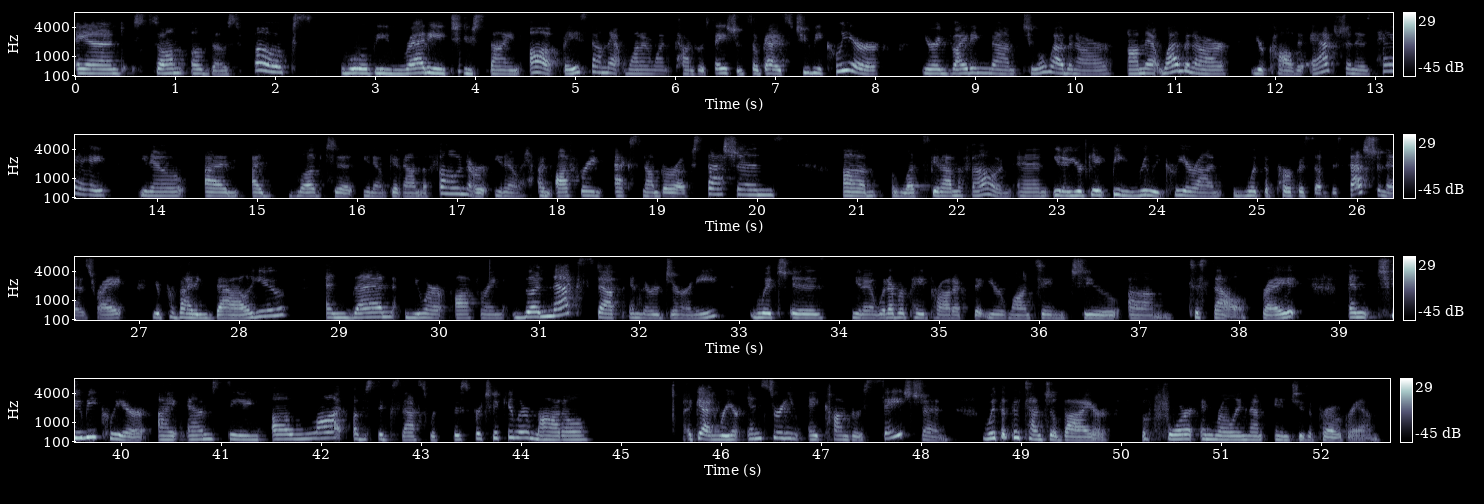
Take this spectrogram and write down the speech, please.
and some of those folks will be ready to sign up based on that one-on-one conversation. So guys, to be clear, you're inviting them to a webinar. On that webinar, your call to action is, hey, you know, I'm I'd love to, you know, get on the phone or, you know, I'm offering X number of sessions. Um, let's get on the phone. And, you know, you're get, being really clear on what the purpose of the session is, right? You're providing value and then you are offering the next step in their journey, which is you know whatever paid product that you're wanting to um, to sell, right? And to be clear, I am seeing a lot of success with this particular model. Again, where you're inserting a conversation with a potential buyer before enrolling them into the program.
